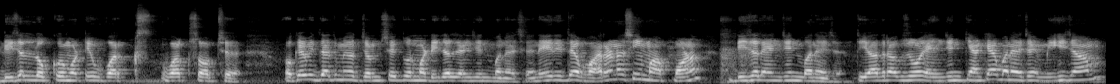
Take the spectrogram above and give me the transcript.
ડીઝલ લોકોમોટિવ વર્ક્સ, વર્કશોપ છે. ઓકે, વિદ્યાર્થી મિત્રો, જમશેદપુરમાં ડીઝલ એન્જિન બને છે અને એ રીતે વારાણસીમાં પણ ડીઝલ એન્જિન બને છે. તો યાદ રાખજો, એન્જિન ક્યાં ક્યાં બને છે? મિહિજામ,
